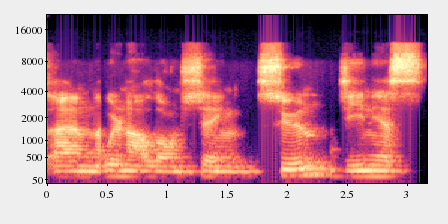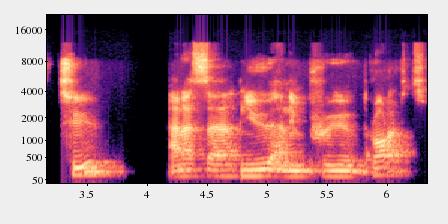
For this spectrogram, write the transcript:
and we're now launching soon Genius 2. And that's a new and improved product.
